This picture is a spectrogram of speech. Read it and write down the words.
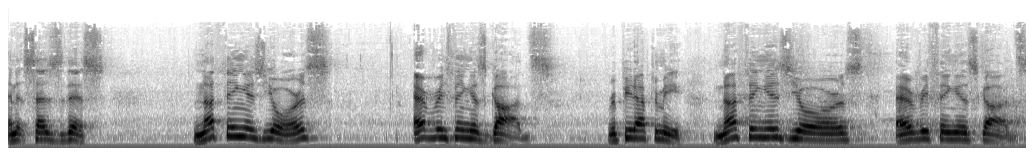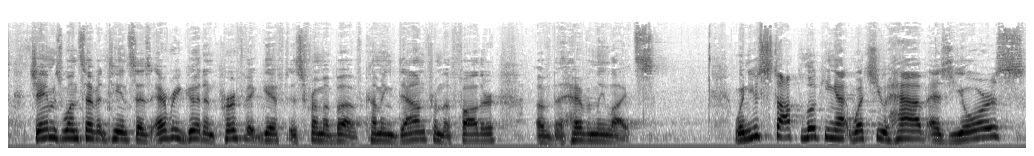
and it says this Nothing is yours, everything is God's. Repeat after me. Nothing is yours, everything is God's. James 1:17 says, "Every good and perfect gift is from above, coming down from the Father of the heavenly lights." When you stop looking at what you have as yours,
